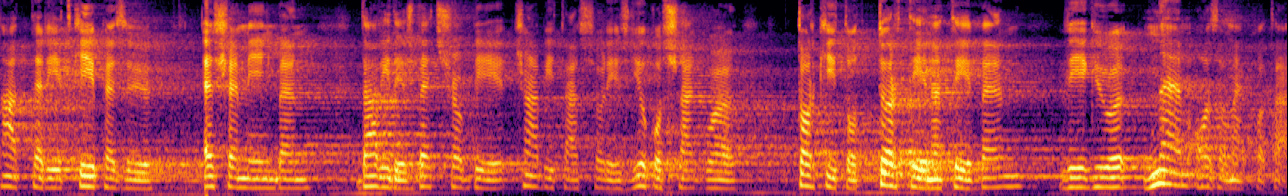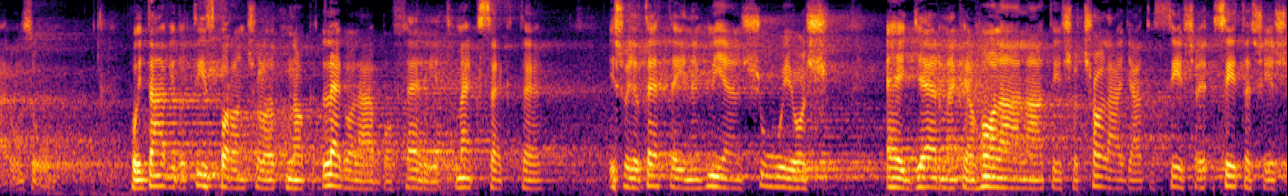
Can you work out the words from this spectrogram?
hátterét képező eseményben Dávid és Betsabé csábítással és gyilkossággal tarkított történetében végül nem az a meghatározó, hogy Dávid a tíz parancsolatnak legalább a felét megszegte, és hogy a tetteinek milyen súlyos egy gyermeke halálát és a családját a szétesés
